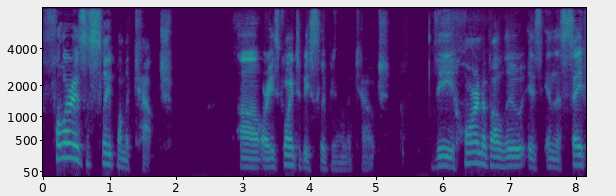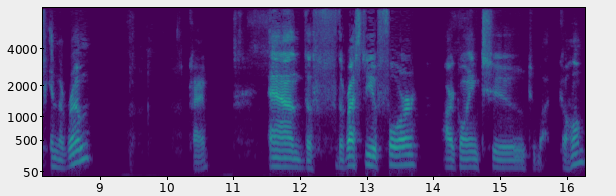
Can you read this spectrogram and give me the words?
Fuller is asleep on the couch, uh, or he's going to be sleeping on the couch. The horn of Alu is in the safe in the room. Okay, and the the rest of you four are going to to what? Go home.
